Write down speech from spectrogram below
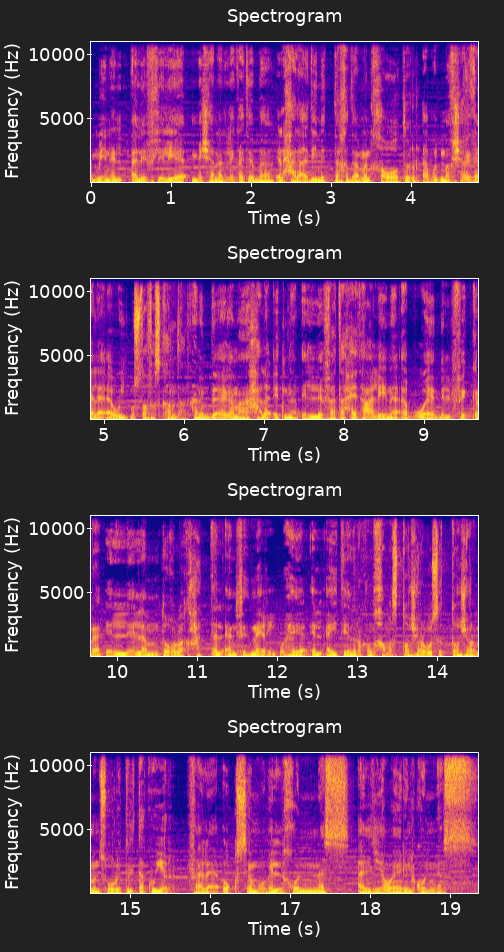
من الألف للياء مش أنا اللي كاتبها. الحلقة دي متاخدة من خواطر أبو دماغ شغالة قوي مصطفى اسكندر. هنبدأ يا جماعة حلقتنا اللي فتحت علينا أبواب الفكرة اللي لم تغلق حتى الآن في دماغي وهي الآيتين رقم 15 و16 من سورة التكوير. فلا أقسم بالخنس الجوار الكنس.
